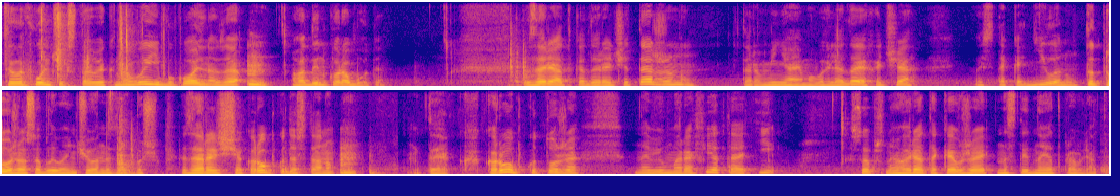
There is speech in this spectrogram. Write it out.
Телефончик став як новий, буквально за годинку роботи. Зарядка, до речі, теж, ну, міняємо виглядає, хоча ось таке діло. Ну, тут теж особливо нічого не зробиш. Зараз ще коробку достану. Так, коробку теж навів марафета і, собственно говоря, таке вже не стидно і відправляти.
